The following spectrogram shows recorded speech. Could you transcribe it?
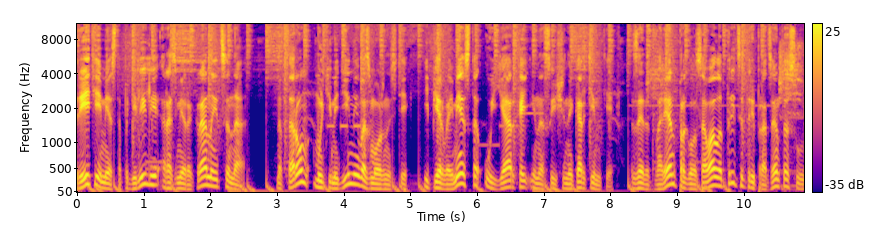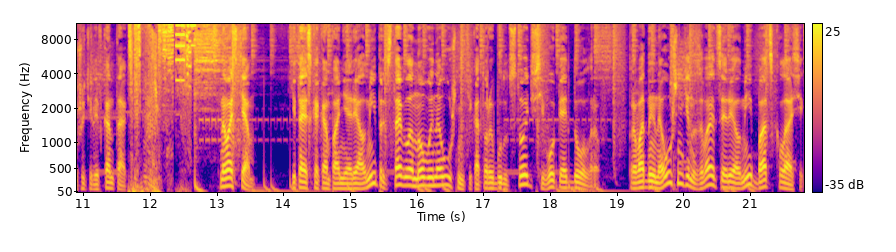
Третье место поделили размер экрана и цена. На втором – мультимедийные возможности. И первое место у яркой и насыщенной картинки. За этот вариант проголосовало 33% слушателей ВКонтакте. К новостям. Китайская компания Realme представила новые наушники, которые будут стоить всего 5 долларов. Проводные наушники называются Realme Buds Classic.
